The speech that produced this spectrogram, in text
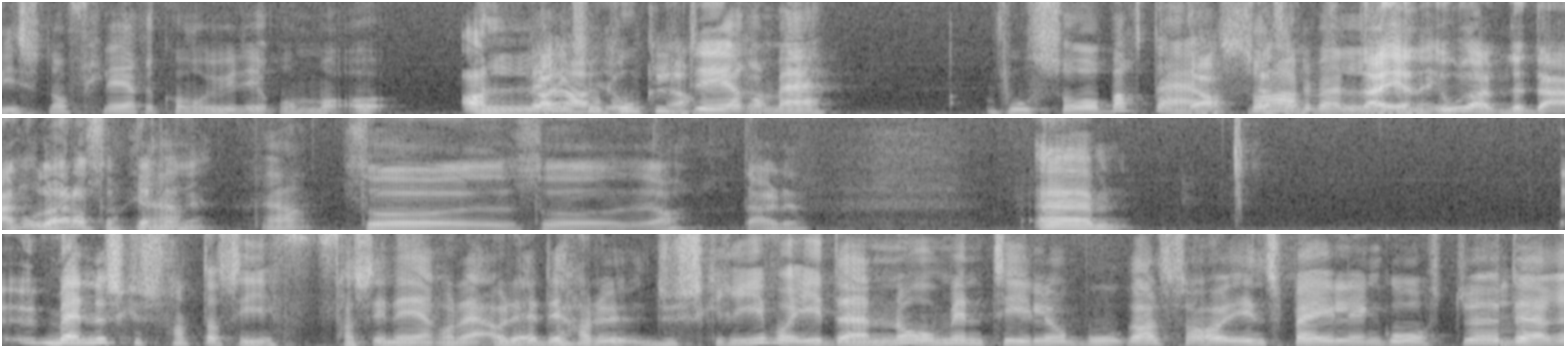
hvis når flere kommer ut i rommet, og alle liksom konkluderer med hvor sårbart det er, så har det vel det er enig. Jo, det det er, noe der, altså. Helt enig. Så, så, ja, det er det. Um, Menneskets fantasi fascinerer deg. og det, det du, du, skriver i denne om en tidligere bok, altså 'Innspeilet en gåte', mm. der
